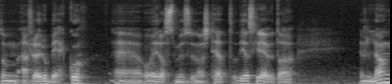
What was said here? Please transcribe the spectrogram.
som er fra Robeco og Erasmus universitet. Og de har skrevet da en lang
